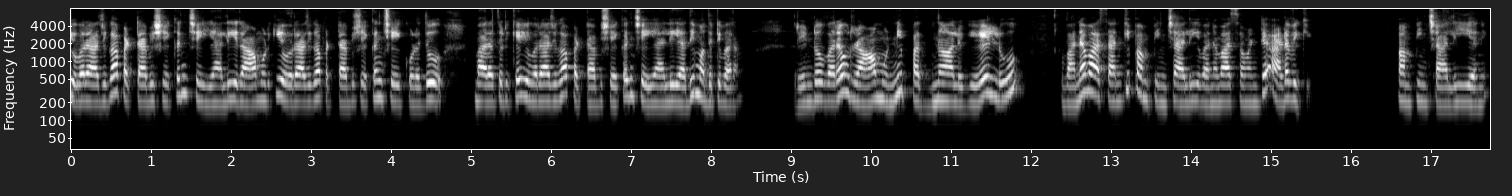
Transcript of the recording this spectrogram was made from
యువరాజుగా పట్టాభిషేకం చేయాలి రాముడికి యువరాజుగా పట్టాభిషేకం చేయకూడదు. భరతుడికే యువరాజుగా పట్టాభిషేకం చేయాలి అది మొదటి వరం. రెండో వరం రాముణ్ణి పద్నాలుగేళ్ళు వనవాసానికి పంపించాలి. వనవాసం అంటే అడవికి పంపించాలి అని.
